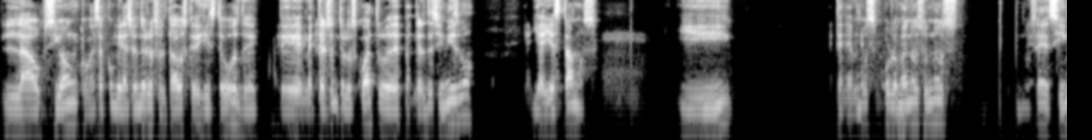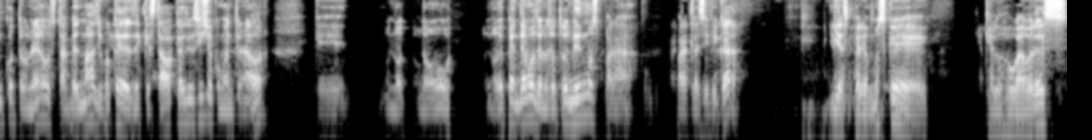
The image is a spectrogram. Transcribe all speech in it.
la opción con esa combinación de resultados que dijiste vos de, de, meterse entre los cuatro de depender de sí mismo y ahí estamos y tenemos por lo menos unos no sé, cinco torneos, tal vez más. Yo creo que desde que estaba Claudio Sicho como entrenador, que no, no, no dependemos de nosotros mismos para, para clasificar. Y esperemos que, que los jugadores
